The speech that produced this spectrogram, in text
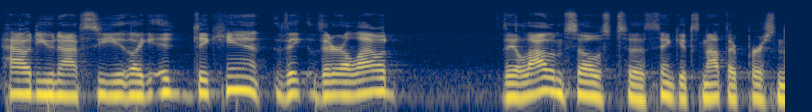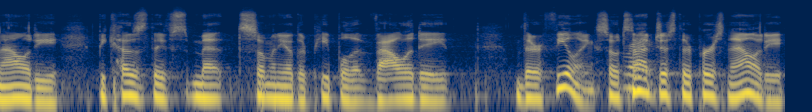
how do you not see like it, they can't they they're allowed they allow themselves to think it's not their personality because they've met so many other people that validate their feelings. So it's Right. not just their personality;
